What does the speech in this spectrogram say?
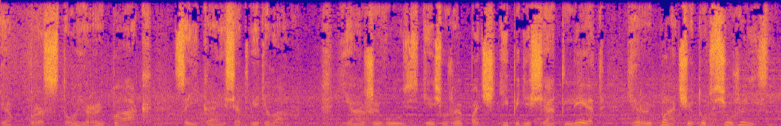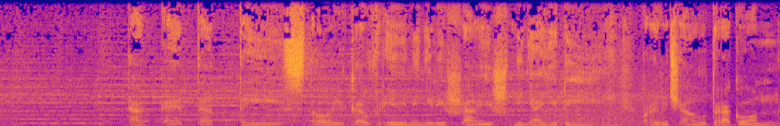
я простой рыбак», — заикаясь, ответил Анна. «Я живу здесь уже почти пятьдесят лет и рыбачу тут всю жизнь». «Так это ты столько времени лишаешь меня еды!» Прорычал дракон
